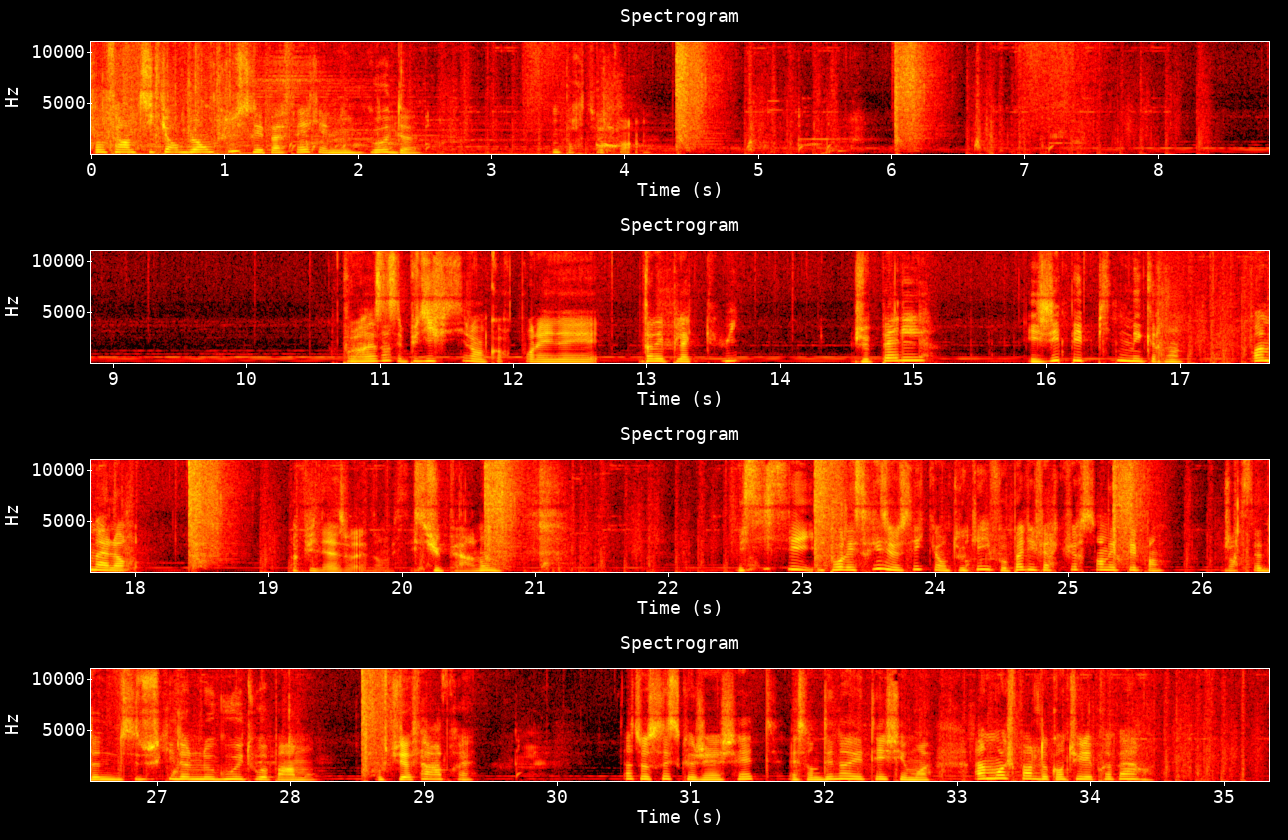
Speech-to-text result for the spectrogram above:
Pour me faire un petit cœur blanc en plus, je l'ai pas fait, Camille God. N'importe quoi. Pour le raisin, c'est plus difficile encore. Pour les... Dans les plats cuits, je pèle et j'épépine mes grains. Ouais, mais alors... Oh punaise, ouais, non, c'est super long. Mais si c'est... Pour les cerises, je sais qu'en tout cas, il faut pas les faire cuire sans les pépins. Genre, ça donne... c'est tout ce qui donne le goût et tout, apparemment. Donc tu dois faire après. Tartes aux cerises que j'achète, elles sont l'été chez moi. Ah, moi, je parle de quand tu les prépares.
